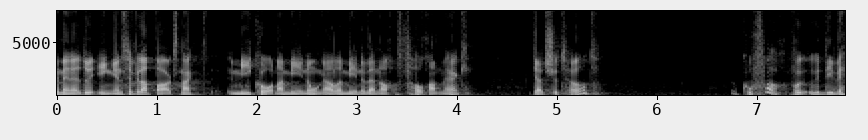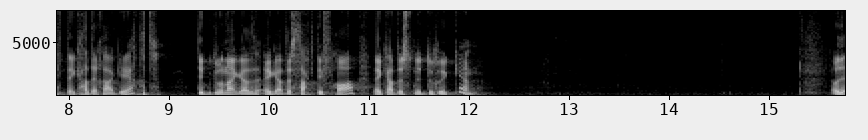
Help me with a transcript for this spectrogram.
Jeg mener, Det er ingen som ville ha baksnakket min kone, mine unger eller mine venner foran meg. De hadde ikke tørt. Hvorfor? For de vet jeg hadde reagert. Det er pga. at jeg hadde sagt ifra. Jeg hadde snudd ryggen. Og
